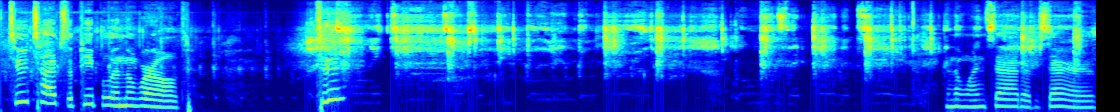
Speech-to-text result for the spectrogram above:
two types of people in the world. Two. And the ones that observe.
